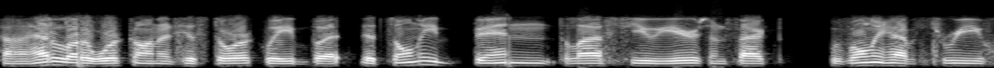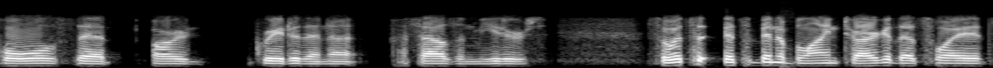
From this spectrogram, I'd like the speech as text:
uh, had a lot of work on it historically, but it's only been the last few years. In fact, we've only have three holes that are greater than a, a thousand meters. So it's a, it's been a blind target. That's why it's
